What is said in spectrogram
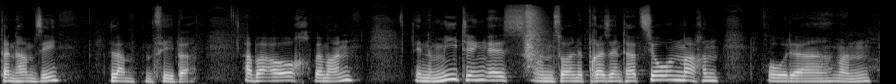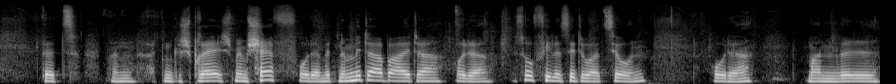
dann haben sie Lampenfieber. Aber auch wenn man in einem Meeting ist und soll eine Präsentation machen oder man wird man hat ein Gespräch mit dem Chef oder mit einem Mitarbeiter oder so viele Situationen oder man will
